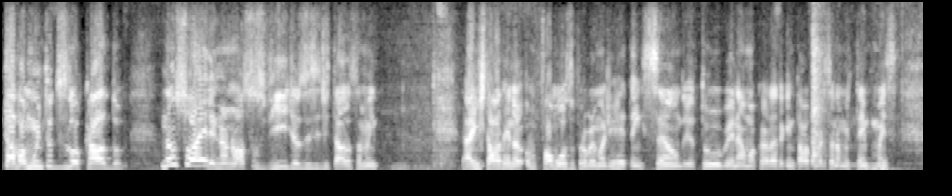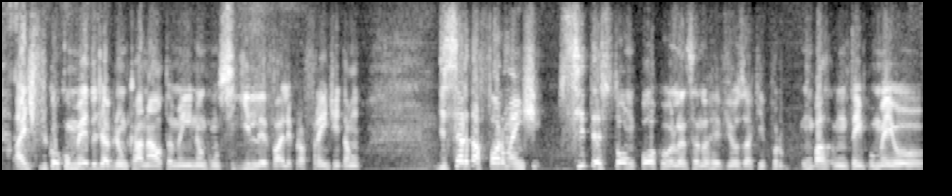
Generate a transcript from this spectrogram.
tava muito deslocado. Não só ele, né? Nossos vídeos editados também. A gente tava tendo o famoso problema de retenção do YouTube, né? Uma coisa que a gente tava conversando há muito tempo, mas a gente ficou com medo de abrir um canal também e não conseguir levar ele pra frente, então de certa forma, a gente se testou um pouco lançando reviews aqui por um, um tempo meio.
